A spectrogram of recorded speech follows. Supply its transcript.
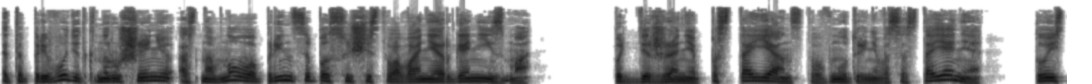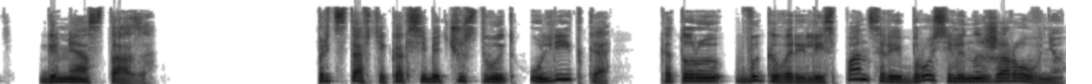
Это приводит к нарушению основного принципа существования организма – поддержания постоянства внутреннего состояния, то есть гомеостаза. Представьте, как себя чувствует улитка, которую выковырили из панциря и бросили на жаровню.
